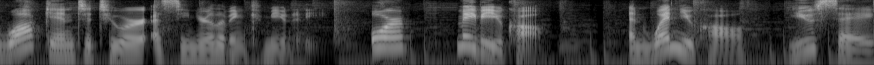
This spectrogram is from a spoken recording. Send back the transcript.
walk in to tour a senior living community, or maybe you call. And when you call, you say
